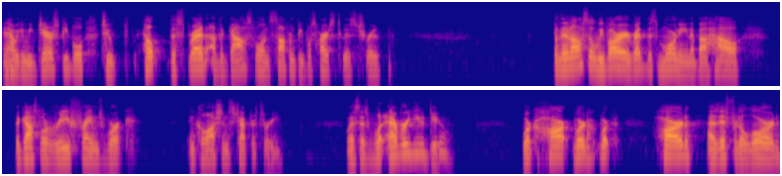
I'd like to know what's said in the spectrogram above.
and how we can be generous people to help the spread of the gospel and soften people's hearts to his truth. But then also, we've already read this morning about how the gospel reframes work in Colossians chapter 3, when it says, Whatever you do, work hard, work, work hard as if for the Lord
